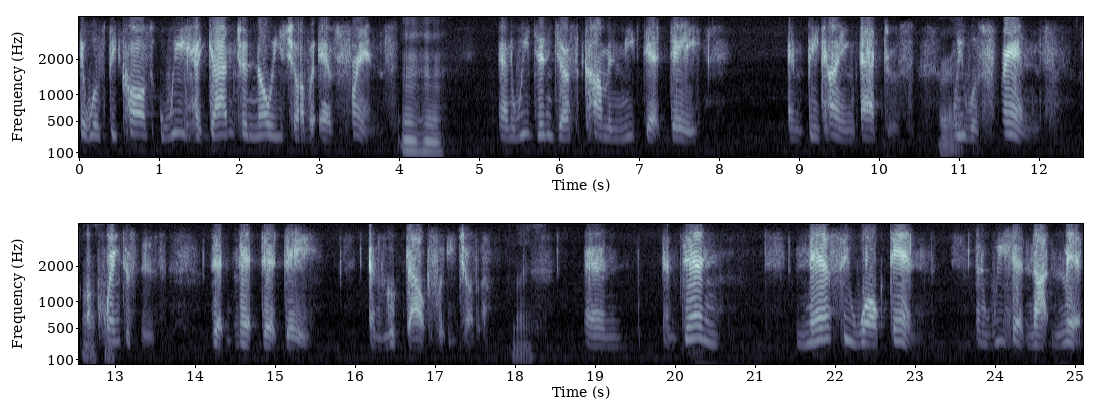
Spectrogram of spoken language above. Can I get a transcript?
it was because we had gotten to know each other as friends, hmm and we didn't just come and meet that day and became actors. Right. We was friends, awesome. acquaintances that met that day and looked out for each other. Nice. and and then Nancy walked in, and we had not met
